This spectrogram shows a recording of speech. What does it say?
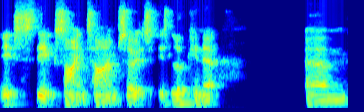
it's the exciting time. So it's it's looking at um,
